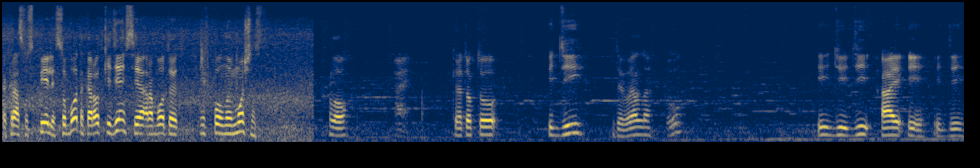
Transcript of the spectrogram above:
Как раз успели. Суббота, короткий день, все работают не в полную мощность. Hello. Hi. Can I talk to ED Developer? Who? E-D-D-I-E. ED. E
